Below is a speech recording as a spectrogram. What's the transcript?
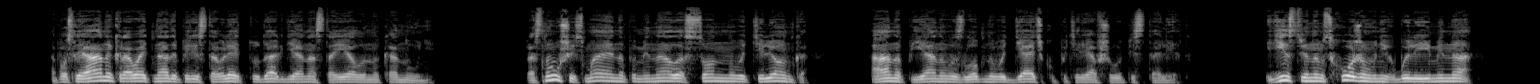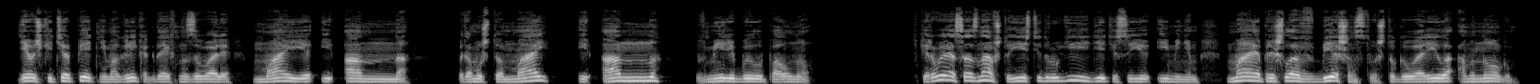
а после Анны кровать надо переставлять туда, где она стояла накануне. Проснувшись, Майя напоминала сонного теленка, а Анна пьяного злобного дядьку, потерявшего пистолет. Единственным схожим в них были имена — Девочки терпеть не могли, когда их называли Майя и Анна, потому что Май и Анна в мире было полно. Впервые осознав, что есть и другие дети с ее именем, Майя пришла в бешенство, что говорила о многом.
